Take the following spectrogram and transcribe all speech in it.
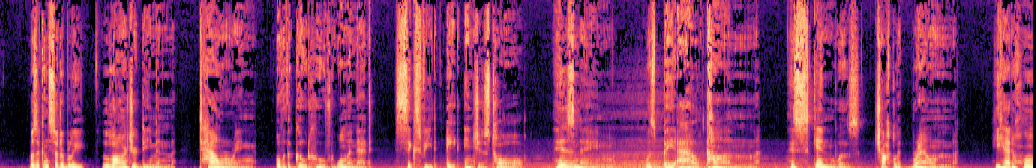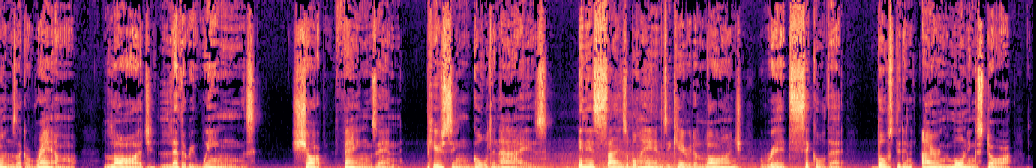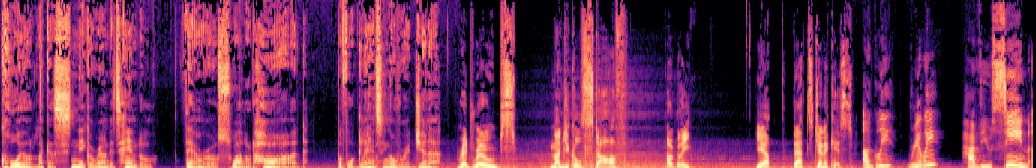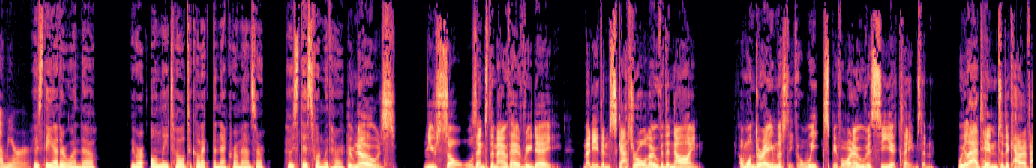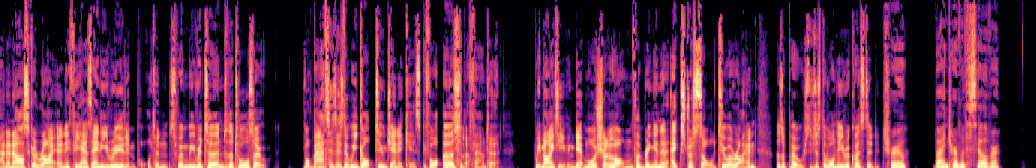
was a considerably larger demon, towering over the goat-hooved woman at six feet eight inches tall. His name was Baal Khan. His skin was chocolate brown. He had horns like a ram, large leathery wings, sharp fangs, and piercing golden eyes. In his sizable hands he carried a large red sickle that boasted an iron morning star coiled like a snake around its handle. Thamro swallowed hard before glancing over at Jenna. Red robes, magical staff, ugly. Yep, that's Genikis. Ugly? Really? Have you seen a mirror? Who's the other one, though? We were only told to collect the necromancer. Who's this one with her? Who knows? New souls enter the mouth every day. Many of them scatter all over the Nine, and wander aimlessly for weeks before an overseer claims them. We'll add him to the caravan and ask Orion if he has any real importance when we return to the torso. What matters is that we got to Genikis before Ursula found her. We might even get more shalom for bringing an extra soul to Orion, as opposed to just the one he requested. True. Bind her with silver.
